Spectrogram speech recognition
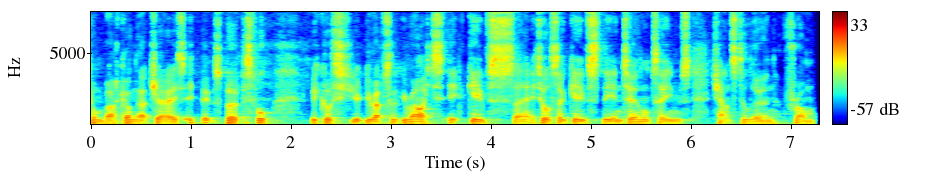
come back on that, Chair. It, it, it was purposeful because you're, you're absolutely right. It gives, uh, it also gives the internal teams chance to learn from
